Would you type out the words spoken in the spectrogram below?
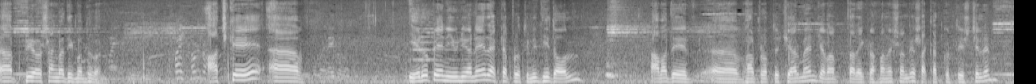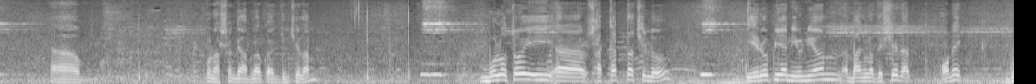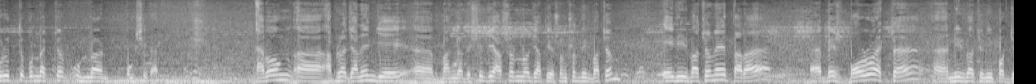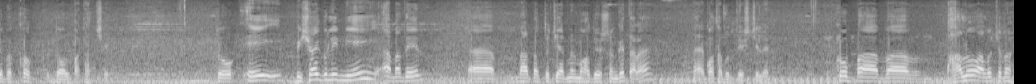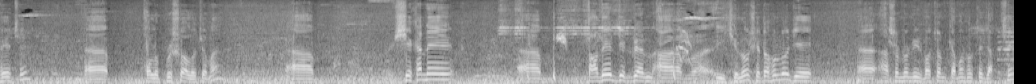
প্রিয় সাংবাদিক বন্ধুগণ, আজকে ইউরোপিয়ান ইউনিয়নের একটা প্রতিনিধি দল আমাদের ভারপ্রাপ্ত চেয়ারম্যান জনাব তারেক রহমানের সঙ্গে সাক্ষাৎ করতে এসেছিলেন। ওনার সঙ্গে আমরাও কয়েকজন ছিলাম। মূলত এই সাক্ষাৎটা ছিল ইউরোপিয়ান ইউনিয়ন বাংলাদেশের অনেক গুরুত্বপূর্ণ একটা উন্নয়ন অংশীদার। এবং আপনারা জানেন যে বাংলাদেশের যে আসন্ন জাতীয় সংসদ নির্বাচন, এই নির্বাচনে তারা বেশ বড় একটা নির্বাচনী পর্যবেক্ষক দল পাঠাচ্ছে। তো এই বিষয়গুলি নিয়েই আমাদের ভারপ্রাপ্ত চেয়ারম্যান মহোদয়ের সঙ্গে তারা কথা বলতে এসেছিলেন। খুব ভালো আলোচনা হয়েছে ফলপ্রসূ আলোচনা। সেখানে তাদের যে ই ছিল সেটা হলো যে আসন্ন নির্বাচন কেমন হতে যাচ্ছে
